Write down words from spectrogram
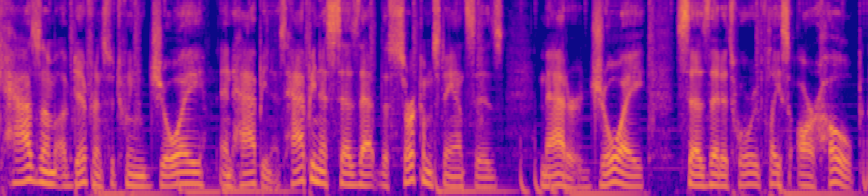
chasm of difference between joy and happiness. Happiness says that the circumstances matter. Joy says that it's where we place our hope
